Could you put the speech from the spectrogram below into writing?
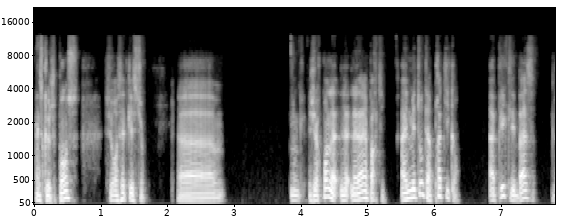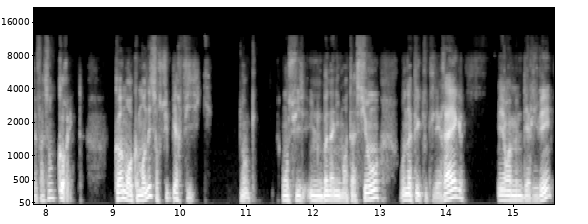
à ce que je pense sur cette question. Euh, donc, je vais reprendre la, dernière partie. Admettons qu'un pratiquant applique les bases de façon correcte, comme recommandé sur Superphysique. Donc, on suit une bonne alimentation, on applique toutes les règles, et on va même dériver.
